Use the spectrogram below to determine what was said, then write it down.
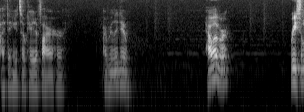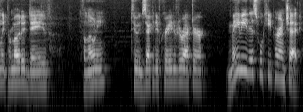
I think it's okay to fire her. I really do. However, recently promoted Dave Filoni to executive creative director, maybe this will keep her in check.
